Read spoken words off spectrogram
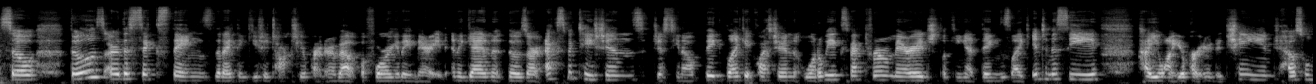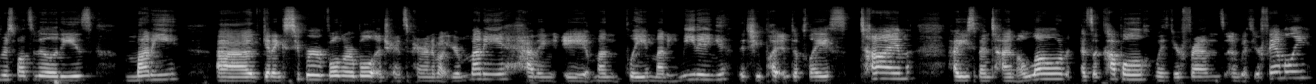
So, those are the six things that I think you should talk to your partner about before getting married. And again, those are expectations, just, you know, big blanket question. What do we expect from a marriage? Looking at things like intimacy, how you want your partner to change, household responsibilities, money, uh, getting super vulnerable and transparent about your money, having a monthly money meeting that you put into place, time, how you spend time alone as a couple with your friends and with your family,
